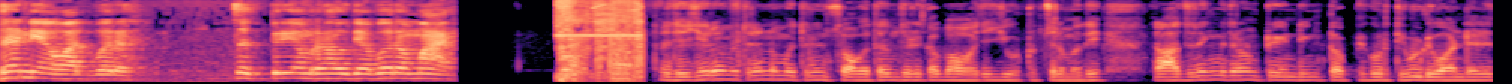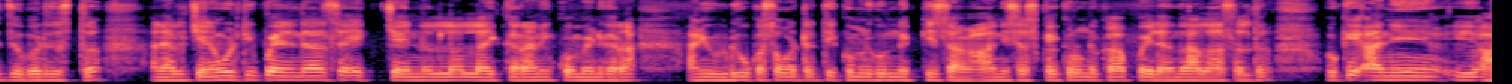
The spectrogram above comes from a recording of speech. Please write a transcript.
धन्यवाद बरं. प्रेम राहू द्या बरं माय. तर जय श्रीराम मित्रांनो मैत्रिणी स्वागत आहे तुमच्या एका भावाच्या यूट्यूब चॅनलमध्ये तर अजून एक मित्रांनो ट्रेंडिंग टॉपिकवरती व्हिडिओ आणलेले जबरदस्त. आणि आपल्या चॅनलवरती पहिल्यांदा असं एक चॅनलला लाईक करा आणि कमेंट करा. आणि व्हिडिओ कसा वाटत ते कमेंट करून नक्की सांगा. आणि सबस्क्राईब करून टाका पहिल्यांदा आला असेल तर. ओके आणि हा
